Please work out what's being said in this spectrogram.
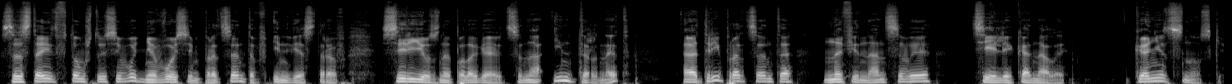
состоит в том, что сегодня 8% инвесторов серьезно полагаются на интернет, а 3% на финансовые телеканалы. Конец сноски.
